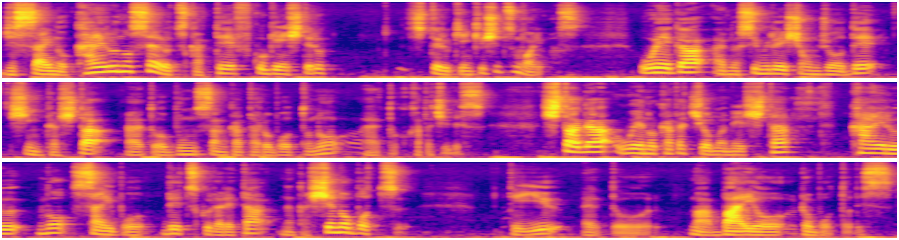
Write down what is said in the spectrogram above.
実際のカエルのセルを使って復元してる、してる研究室もあります。上があのシミュレーション上で進化したと分散型ロボットのと形です。下が上の形を真似したカエルの細胞で作られたなんかシェノボッツっていう、えっとまあ、バイオロボットです。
